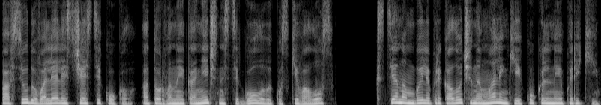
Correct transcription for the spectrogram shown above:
Повсюду валялись части кукол, оторванные конечности, головы, куски волос. К стенам были приколочены маленькие кукольные парики.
